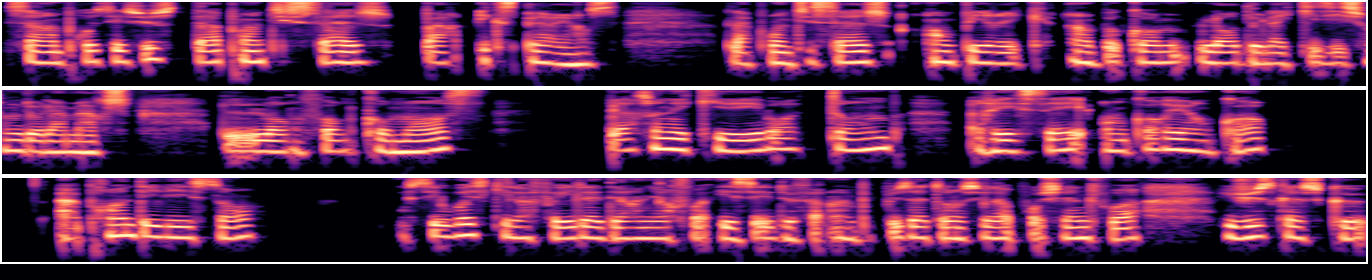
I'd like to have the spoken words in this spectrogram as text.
C'est un processus d'apprentissage par expérience l'apprentissage empirique, un peu comme lors de l'acquisition de la marche. L'enfant commence, perd son équilibre, tombe, réessaye encore et encore, apprend des leçons, c'est où est-ce qu'il a failli la dernière fois, essaye de faire un peu plus attention la prochaine fois, jusqu'à ce que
